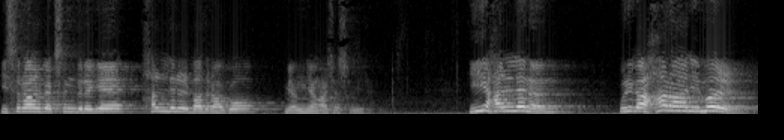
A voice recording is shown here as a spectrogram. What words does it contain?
이스라엘 백성들에게 할례를 받으라고 명령하셨습니다. 이 할례는 우리가 하나님을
